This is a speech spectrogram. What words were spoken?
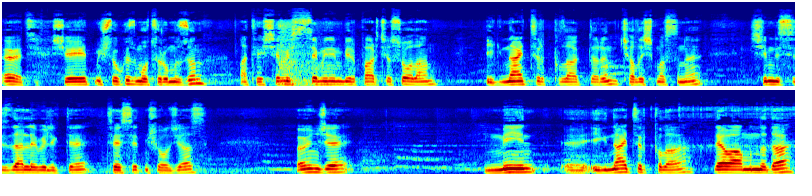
Evet, J79 motorumuzun ateşleme sisteminin bir parçası olan igniter plug'ların çalışmasını şimdi sizlerle birlikte test etmiş olacağız. Önce main e, igniter plug devamında da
